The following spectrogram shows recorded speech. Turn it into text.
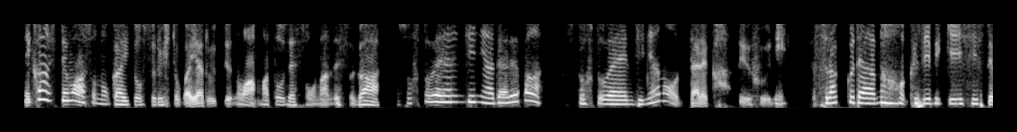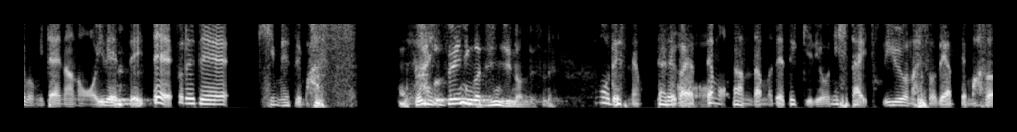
に関してはその該当する人がやるっていうのはまあ当然そうなんですが、ソフトウェアエンジニアであればソフトウェアエンジニアの誰かっていうふうに、スラックであのくじ引きシステムみたいなのを入れていて、それで決めてます。もう本当全員が人事なんですね。はい、そうですね。誰がやってもランダムでできるようにしたいというような思想でやってます。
